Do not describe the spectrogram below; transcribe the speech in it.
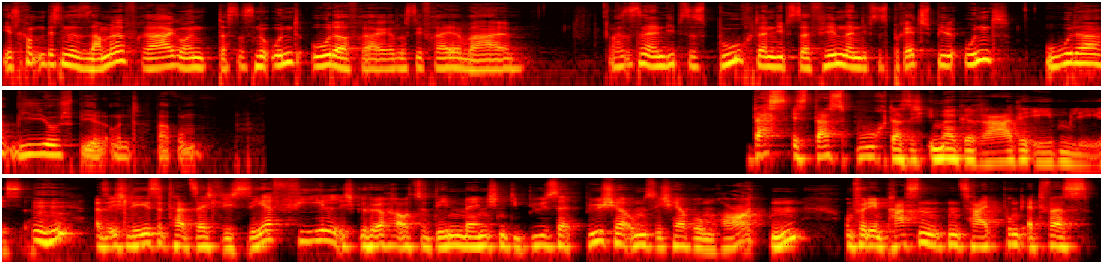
Jetzt kommt ein bisschen eine Sammelfrage und das ist eine Und-Oder-Frage. Du hast die freie Wahl. Was ist denn dein liebstes Buch, dein liebster Film, dein liebstes Brettspiel und oder Videospiel und warum? Das ist das Buch, das ich immer gerade eben lese. Mhm. Also ich lese tatsächlich sehr viel. Ich gehöre auch zu den Menschen, die Bücher, Bücher um sich herum horten, um für den passenden Zeitpunkt etwas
